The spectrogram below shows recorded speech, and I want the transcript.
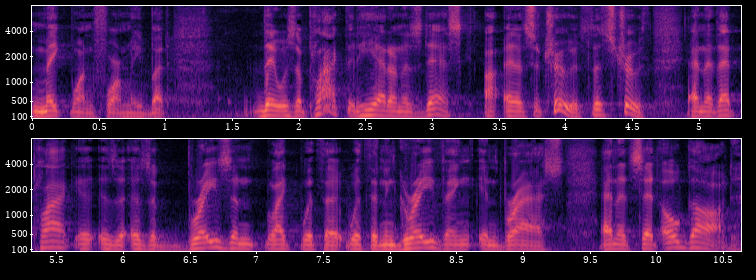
make one for me, but there was a plaque that he had on his desk, uh, and it's the truth. It's the truth. And that plaque is a, is a brazen, like with, a, with an engraving in brass, and it said, "Oh God,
